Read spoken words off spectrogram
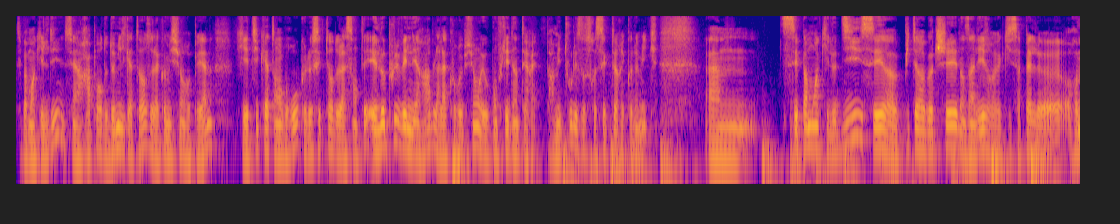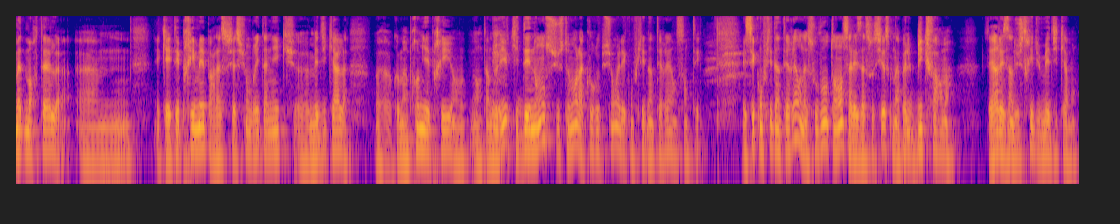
C'est pas moi qui le dis, c'est un rapport de 2014 de la Commission européenne qui étiquette en gros que le secteur de la santé est le plus vulnérable à la corruption et au conflit d'intérêts parmi tous les autres secteurs économiques. Euh, c'est pas moi qui le dis, c'est euh, Peter Gotche dans un livre qui s'appelle euh, Remède mortel euh, et qui a été primé par l'association britannique médicale comme un premier prix en, en, termes de livre, qui dénonce justement la corruption et les conflits d'intérêts en santé. Et ces conflits d'intérêts, on a souvent tendance à les associer à ce qu'on appelle big pharma, c'est-à-dire les industries du médicament.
